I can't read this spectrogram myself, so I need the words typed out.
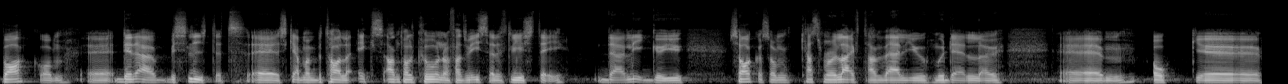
bakom eh, det där beslutet eh, ska man betala x antal kronor för att visa det till just dig. Där ligger ju saker som customer lifetime value, modeller eh, och eh,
